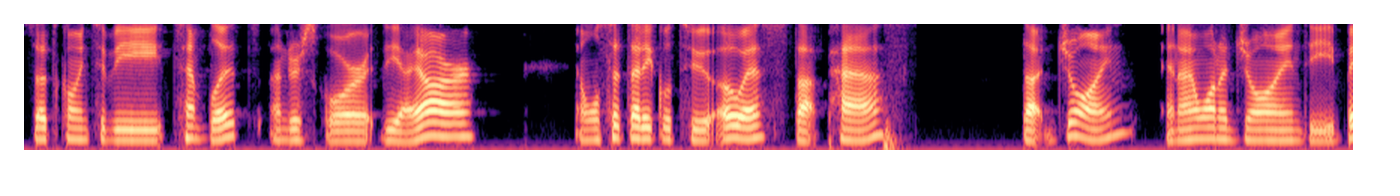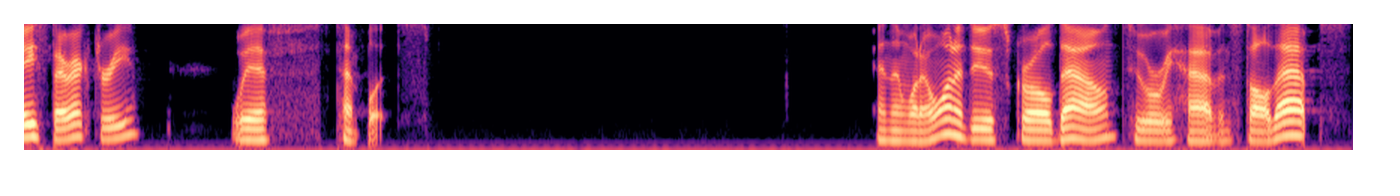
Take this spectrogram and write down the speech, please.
So that's going to be template underscore dir and we'll set that equal to os.path.join and I want to join the base directory with templates. And then what I want to do is scroll down to where we have installed apps,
